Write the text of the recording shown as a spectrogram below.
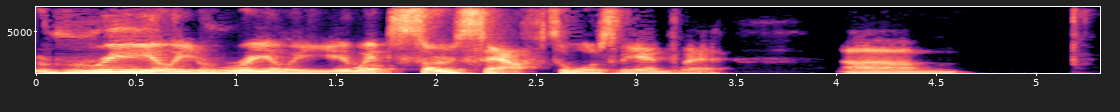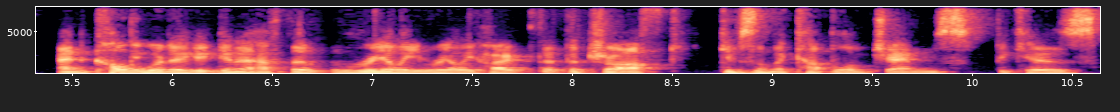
really, really, it went so south towards the end there. Um, and Collingwood are going to have to really, really hope that the draft gives them a couple of gems because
